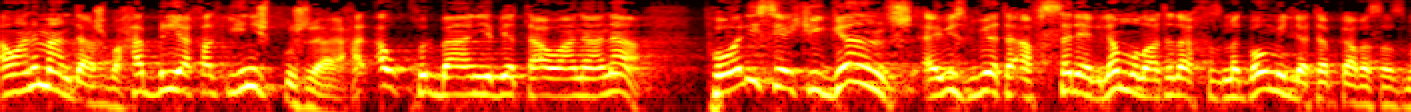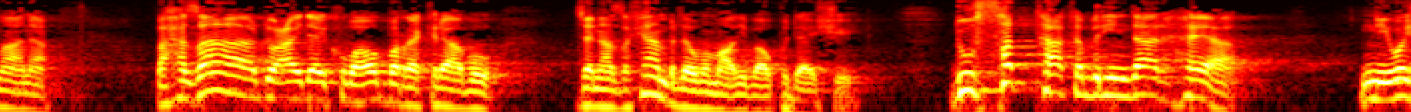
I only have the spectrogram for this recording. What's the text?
ئەوانەمان داش بە هەر بریا خەڵکی هینیش بکوژرایە هەر ئەو قوربانیە بێ تاوانانە پۆلیسێکی گەنج ئەویست ببێتە ئەفسەرێک لەم وڵاتەدا خزمەت بەو میلەتە بکا بە سەزمانە بە هەزار دوعای دایک و باوە بڕێکرا بوو جەنازەکان بردەوە بە ماڵی باوک و دایکی دوو سەد تاکە بریندار هەیە نیوەی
